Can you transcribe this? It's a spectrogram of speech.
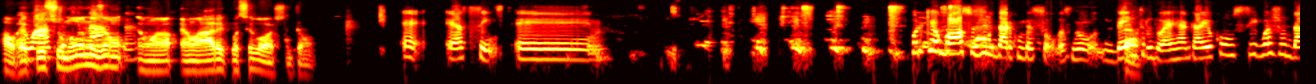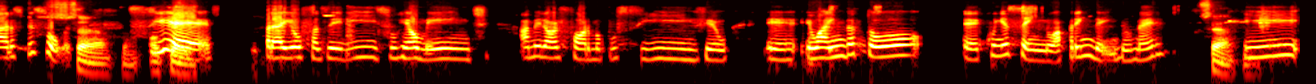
Ah, o recursos humanos é nada... é, uma, é uma área que você gosta, então. É, é assim, é... porque eu gosto de lidar com pessoas. No, dentro do RH, eu consigo ajudar as pessoas. Certo. Se okay. é para eu fazer isso realmente, a melhor forma possível, é, eu ainda estou é, conhecendo, aprendendo, né? Certo. E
